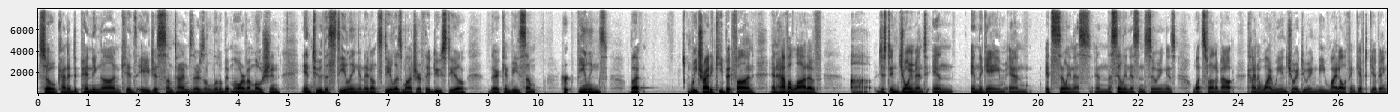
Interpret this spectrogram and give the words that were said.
So, kind of depending on kids' ages, sometimes there's a little bit more of emotion into the stealing and they don't steal as much, or if they do steal, there can be some hurt feelings. But we try to keep it fun and have a lot of uh, just enjoyment in in the game and it's silliness and the silliness ensuing is what's fun about kind of why we enjoy doing the white elephant gift giving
